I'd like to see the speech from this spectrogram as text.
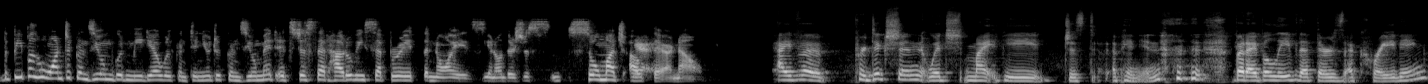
the people who want to consume good media will continue to consume it. It's just that how do we separate the noise? You know, there's just so much out yeah. there now. I have a prediction, which might be just opinion, but I believe that there's a craving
